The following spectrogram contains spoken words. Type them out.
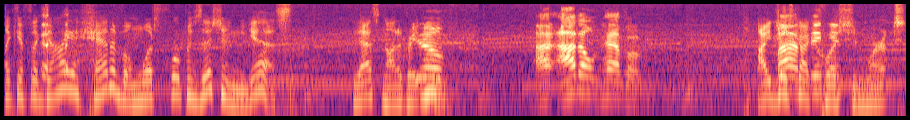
Like if the guy ahead of him was for position, yes, that's not a great You know, move. I, I don't have a I just got opinion- question marks.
